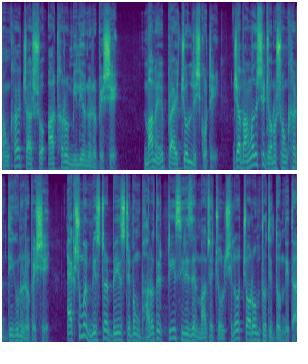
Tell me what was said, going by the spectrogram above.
সংখ্যা চারশো আঠারো মিলিয়নেরও বেশি মানে প্রায় চল্লিশ কোটি, যা বাংলাদেশের জনসংখ্যার দ্বিগুণেরও বেশি। একসময় মিস্টার বিস্ট এবং ভারতের টি সিরিজের মাঝে চলছিল চরম প্রতিদ্বন্দ্বিতা।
